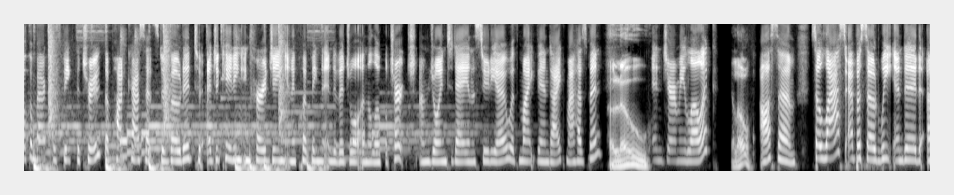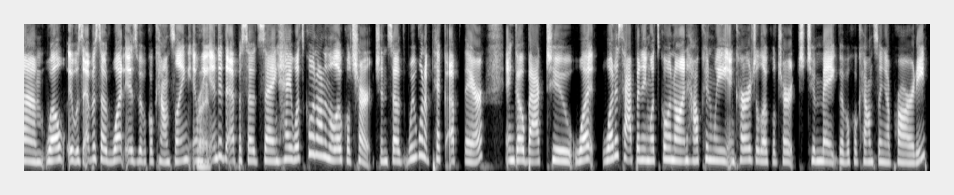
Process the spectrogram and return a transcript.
Welcome back to Speak the Truth, a podcast that's devoted to educating, encouraging, and equipping the individual and the local church. I'm joined today in the studio with Mike Van Dyke, my husband, Hello. and Jeremy Lelek. Hello. Awesome. So last episode we ended um well it was episode what is biblical counseling? And Right. we ended the episode saying hey what's going on in the local church? And so we want to pick up there and go back to what what is happening what's going on how can we encourage the local church to make biblical counseling a priority?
